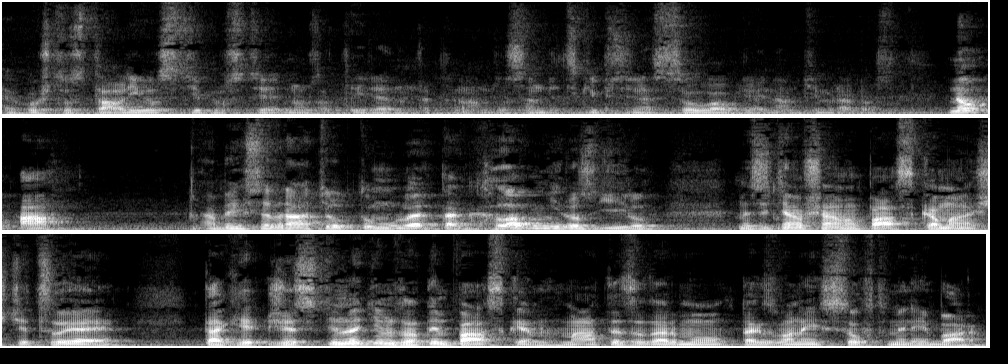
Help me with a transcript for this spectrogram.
jakožto stálí hosti prostě jednou za týden, tak to nám to sem vždycky přinesou a udělají nám tím radost. No a abych se vrátil k tomuhle, tak hlavní rozdíl mezi těma všema páskama ještě co je, tak je, že s tímhle tím zlatým páskem máte zadarmo takzvaný soft mini bar.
